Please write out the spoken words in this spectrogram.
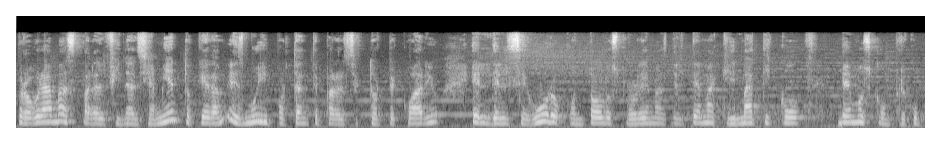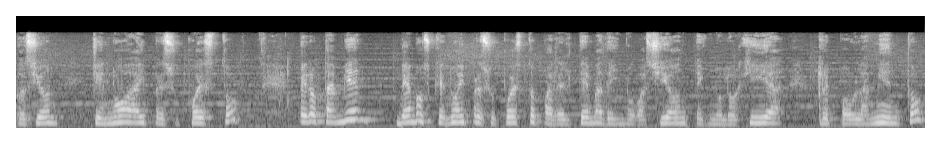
programas para el financiamiento, que era, es muy importante para el sector pecuario, el del seguro con todos los problemas del tema climático, vemos con preocupación que no hay presupuesto, pero también Vemos que no hay presupuesto para el tema de innovación, tecnología, repoblamiento,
